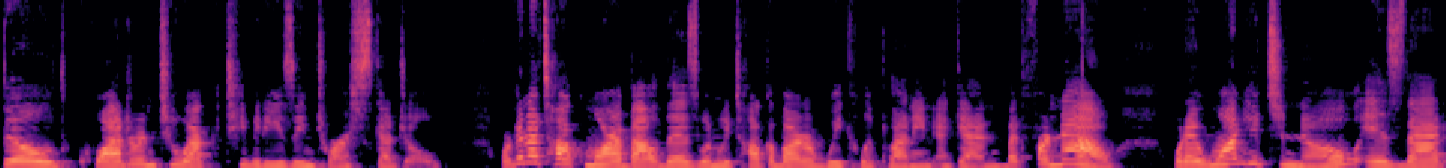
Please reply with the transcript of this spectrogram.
build quadrant two activities into our schedule. We're going to talk more about this when we talk about our weekly planning again. But for now, what I want you to know is that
